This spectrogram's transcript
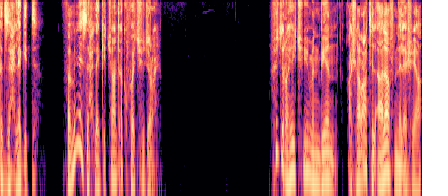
اتزحلقت. فمن اتزحلقت كانت أكو شجرة. شجرة هيجي من بين عشرات الآلاف من الأشياء.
